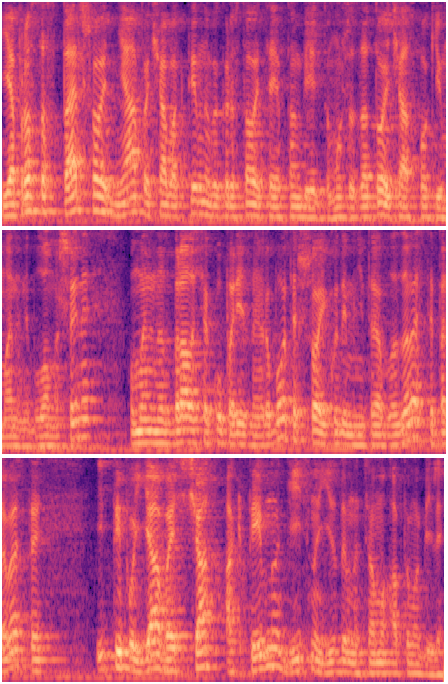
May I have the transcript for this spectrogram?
Я просто з першого дня почав активно використовувати цей автомобіль, тому що за той час, поки у мене не було машини, у мене назбиралася купа різної роботи, що і куди мені треба було завести, перевезти. І, типу, я весь час активно дійсно їздив на цьому автомобілі.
